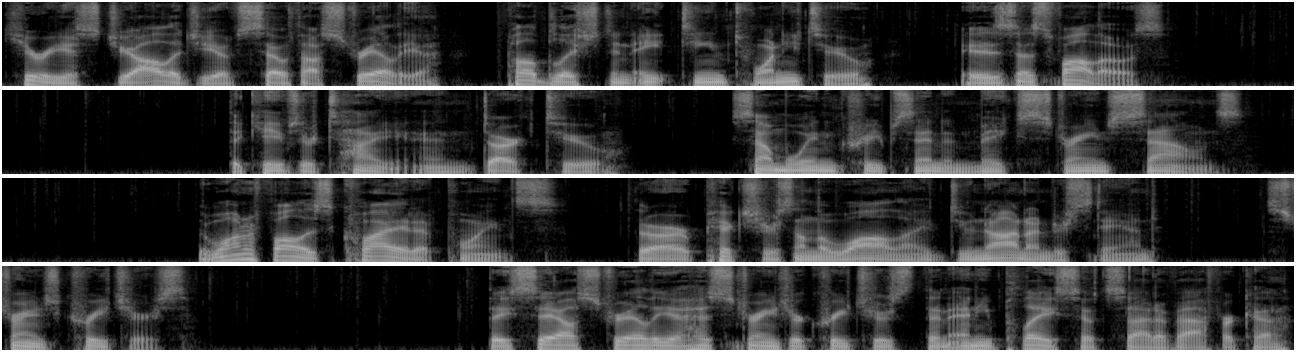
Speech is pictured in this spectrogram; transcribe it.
Curious Geology of South Australia, published in 1822, is as follows The caves are tight and dark too. Some wind creeps in and makes strange sounds. The waterfall is quiet at points. There are pictures on the wall I do not understand. Strange creatures. They say Australia has stranger creatures than any place outside of Africa,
